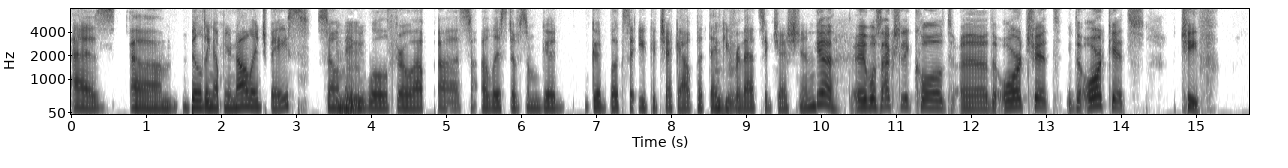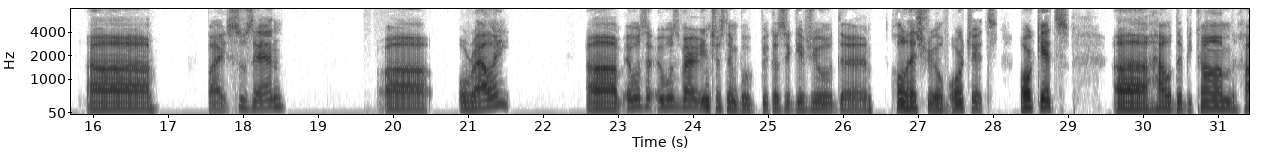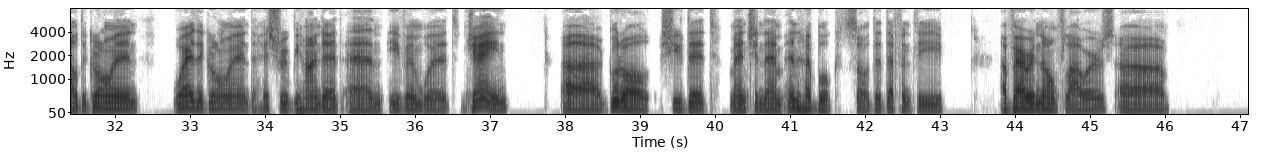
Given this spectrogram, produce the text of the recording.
as um building up your knowledge base so Mhm. maybe we'll throw up uh, a list of some good good books that you could check out but thank you Mhm. for that suggestion Yeah, it was actually called uh, the Orchid, the Orchid Thief, uh, by Suzanne uh, O'Reilly. Um, it was it was very interesting book because it gives you the whole history of orchids, orchids, uh, how they become, how they're growing, where they're growing, the history behind it, and even with Jane, uh, Goodall, she did mention them in her book, so they're definitely a very known flowers. Uh,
